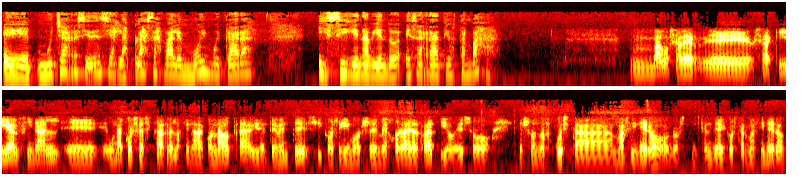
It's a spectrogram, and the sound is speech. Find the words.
eh, muchas residencias, las plazas valen muy, muy caras y siguen habiendo esas ratios tan bajas? Vamos a ver, eh, o sea, aquí al final eh, una cosa está relacionada con la otra, evidentemente, si conseguimos eh, mejorar el ratio, eso eso nos cuesta más dinero o nos tendría que costar más dinero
